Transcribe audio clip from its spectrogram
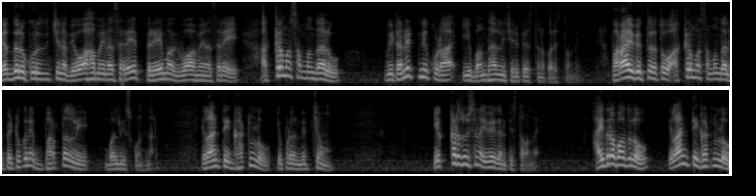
పెద్దలు కురుదిచ్చిన వివాహమైనా సరే ప్రేమ వివాహమైనా సరే అక్రమ సంబంధాలు వీటన్నిటినీ కూడా ఈ బంధాలని చెరిపేస్తున్న పరిస్థితుంది. పరాయి వ్యక్తులతో అక్రమ సంబంధాలు పెట్టుకుని భర్తల్ని బలి తీసుకుంటున్నారు. ఇలాంటి ఘటనలు ఇప్పుడు నిత్యం ఎక్కడ చూసినా ఇవే కనిపిస్తూ ఉన్నాయి. హైదరాబాదులో ఇలాంటి ఘటనలు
